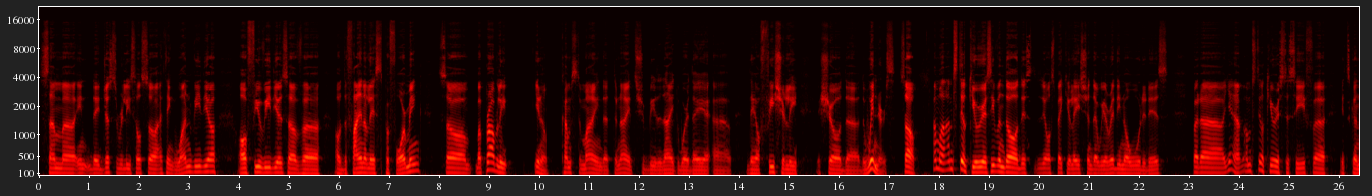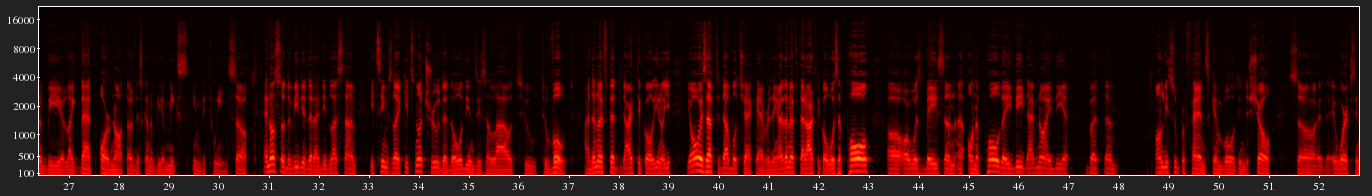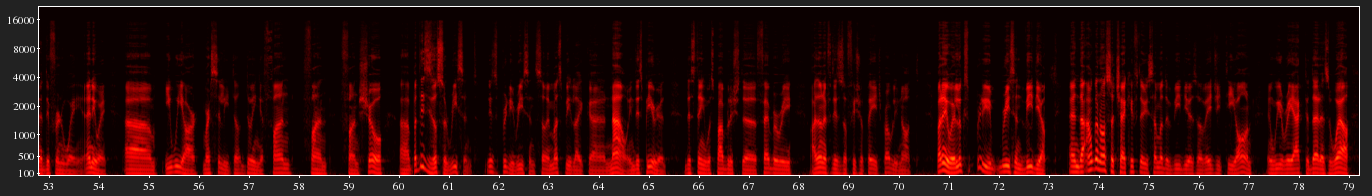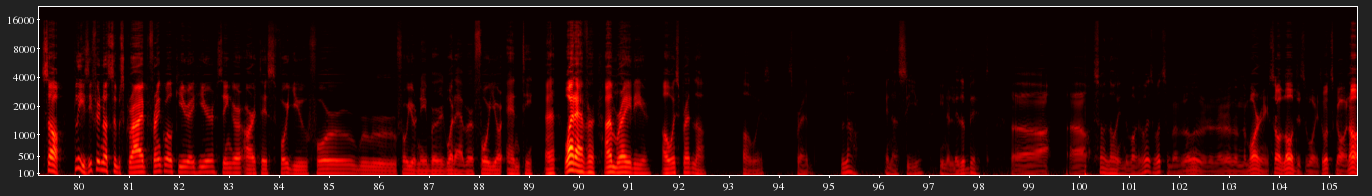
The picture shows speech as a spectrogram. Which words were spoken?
some uh, in they just released also I think one video or few videos of uh, of the finalists performing. So, but probably, you know, comes to mind that tonight should be the night where they uh, they officially show the the winners. So I'm uh, I'm still curious, even though this you know speculation that we already know what it is. But uh, yeah, I'm still curious to see if uh, it's gonna be uh, like that or not, or there's gonna be a mix in between. So, and also the video that I did last time, it seems like it's not true that the audience is allowed to to vote. I don't know if that article, you know, you, you always have to double check everything. I don't know if that article was a poll uh, or was based on uh, on a poll they did. I have no idea, but um, only super fans can vote in the show so it, it, works in a different way anyway um, here we are Marcelito doing a fun fun fun show uh, but this is also recent. This is pretty recent. So it must be like uh, now in this period. This thing was published uh, February. I don't know if this is official page. Probably not. But anyway it looks pretty recent video. And uh, I'm gonna also check if there is some of the videos of AGT on and we react to that as well. So please if you're not subscribed frank valchiria here singer artist for you for for your neighbor whatever for your auntie eh? whatever i'm right here. Always spread love. Always spread love. And i'll see you in a little bit. Uh, uh, so low in the voice. What's, what's in the morning? So low this voice. What's going on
